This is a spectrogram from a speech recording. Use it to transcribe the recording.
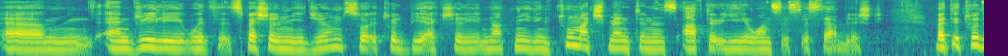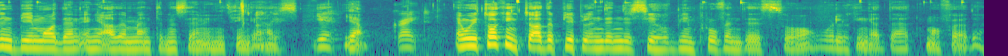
um, and really with special medium, so it will be actually not needing too much maintenance after a year once it's established. But it wouldn't be more than any other maintenance than anything Okay. else. Yeah, Yeah. great. And we're talking to other people in the industry who've been proven this, so we're looking at that more further.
